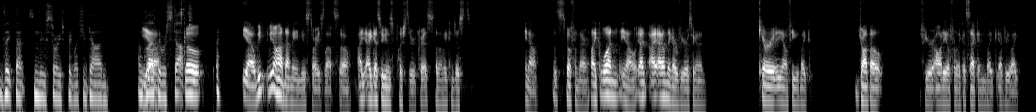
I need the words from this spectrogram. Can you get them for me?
I think that news story is pretty much done. I'm glad they were stopped. So, yeah, we we don't have that many news stories left, so I, I guess we can just push through, Chris, so then we can just, you know, let's go from there. Like one, you know, I I I don't think our viewers are gonna care, you know, if you like drop out for your audio for like a second, like every like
